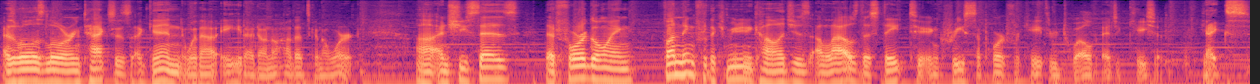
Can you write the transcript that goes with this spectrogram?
as well as lowering taxes. Again, without aid, I don't know how that's going to work. Uh, and she says that foregoing funding for the community colleges allows the state to increase support for K through 12 education. Yikes.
